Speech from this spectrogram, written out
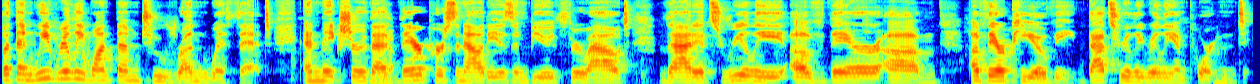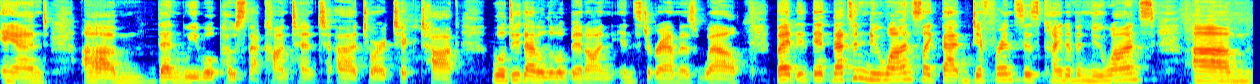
But then we really want them to run with it and make sure Yeah. that their personality is imbued throughout, that it's really of their um, of their POV. That's really really Mhm. important. And um, then we will post that content uh, to our TikTok. We'll do that a little bit on Instagram as well. But it, it, that's a nuance. Like that difference is kind of a nuance. Um,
